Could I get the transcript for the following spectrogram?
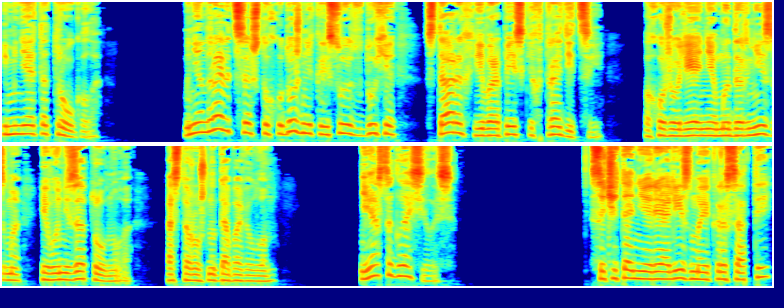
и меня это трогало. Мне нравится, что художник рисует в духе старых европейских традиций. Похоже, влияние модернизма его не затронуло, осторожно добавил он. Я согласилась. Сочетание реализма и красоты,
